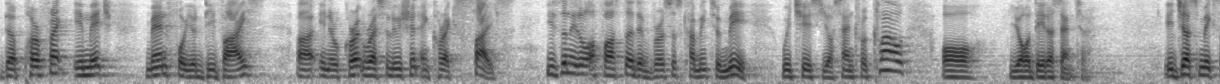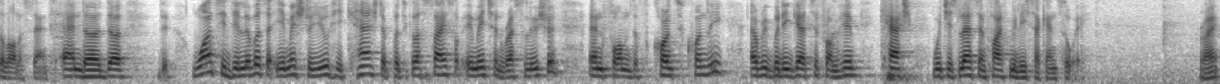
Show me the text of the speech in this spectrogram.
the perfect image meant for your device uh, in a correct resolution and correct size. Isn't it a lot faster than versus coming to me, which is your central cloud or your data center? It just makes a lot of sense. And uh, the, once he delivers an image to you, he caches the particular size of image and resolution, and from the consequently, everybody gets it from him cache, which is less than five milliseconds away. Right?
